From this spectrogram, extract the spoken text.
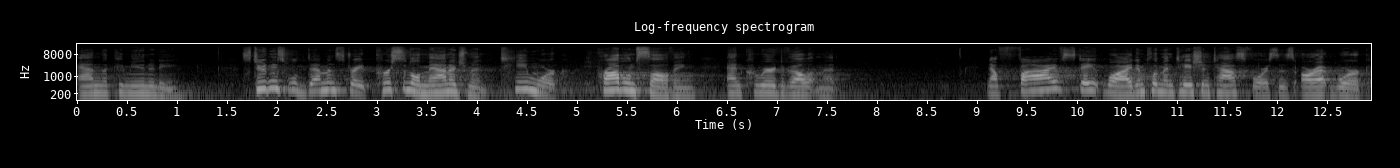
and the community. Students will demonstrate personal management, teamwork, problem solving, and career development. Now, five statewide implementation task forces are at work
